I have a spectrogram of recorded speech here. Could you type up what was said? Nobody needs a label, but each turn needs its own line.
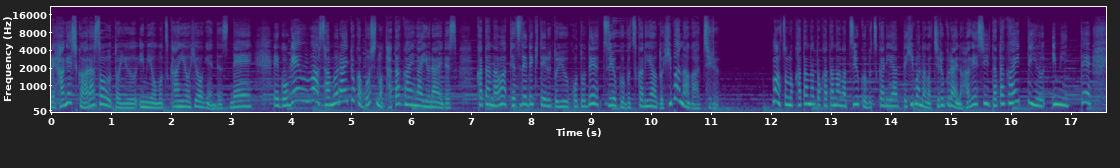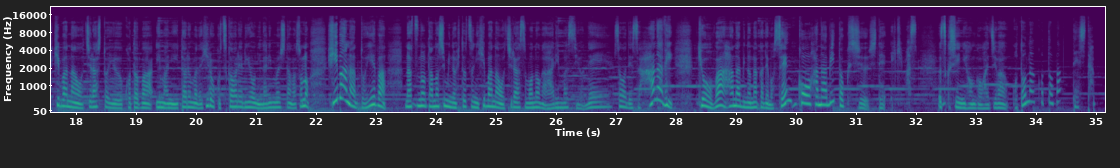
これ激しく争うという意味を持つ慣用表現ですね。え語源は侍とか武士の戦いが由来です。刀は鉄でできているということで強くぶつかり合うと火花が散る。まあその刀と刀が強くぶつかり合って火花が散るくらいの激しい戦いっていう意味で火花を散らすという言葉今に至るまで広く使われるようになりましたがその火花といえば夏の楽しみの一つに火花を散らすものがありますよね。そうです。花火。今日は花火の中でも線香花火特集していきます。美しい日本語を味わう大人言葉でした。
